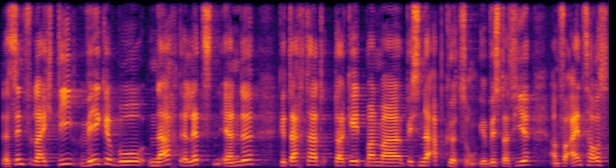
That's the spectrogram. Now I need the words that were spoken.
das sind vielleicht die Wege, wo nach der letzten Ernte gedacht hat, da geht man mal ein bisschen eine Abkürzung. Ihr wisst das hier am Vereinshaus,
